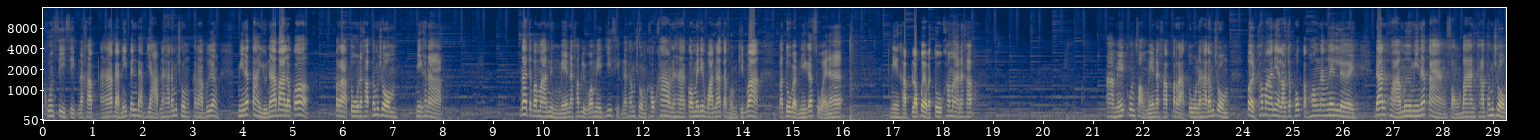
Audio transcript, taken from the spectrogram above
40คูณ40 นะครับอ่าแบบนี้เป็นแบบหยาบนะฮะท่านผู้ชมกระเบื้อง มีหน้าต่างอยู่หน้าบ้านแล้วก็ประตูนะครับท่านผู้ชมมีขนาด น่าจะประมาณ 1 เมตรนะครับหรือว่าเมตร20นะท่านผู้ชมคร่าวๆนะฮะก็ไม่ได้วัดนะ แต่ผมคิดว่าประตูแบบนี้ก็สวยนะฮะนี่ครับเราเปิดประตูเข้ามานะครับ เมตรคูณ2 เมตรนะครับประตูนะฮะท่านผู้ชม เปิดเข้ามาเนี่ยเราจะพบกับห้องนั่งเล่นเลย ด้านขวามือมีหน้าต่าง 2 บานครับท่านผู้ชม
